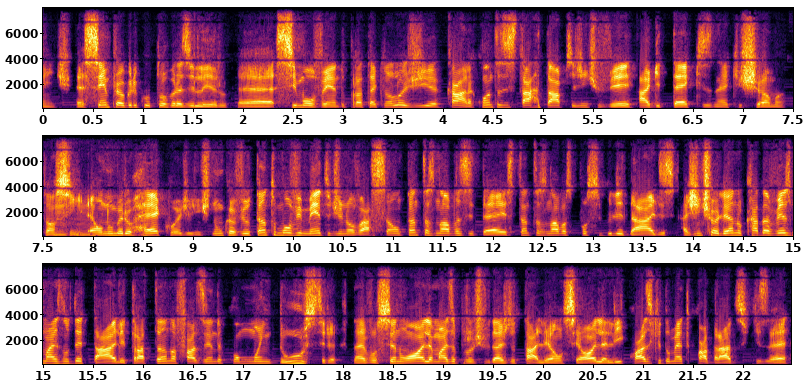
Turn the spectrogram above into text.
crescente. É sempre o agricultor brasileiro é, se movendo para a tecnologia. Cara, quantas startups a gente vê, agtechs, né, que chama. Então, assim, uhum. é um número recorde. A gente nunca viu tanto movimento de inovação, tantas novas ideias, tantas novas possibilidades. A gente olhando cada vez mais no detalhe, tratando a fazenda como uma indústria, né? Você não olha mais a produtividade do talhão, você olha ali quase que do metro quadrado, se quiser.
